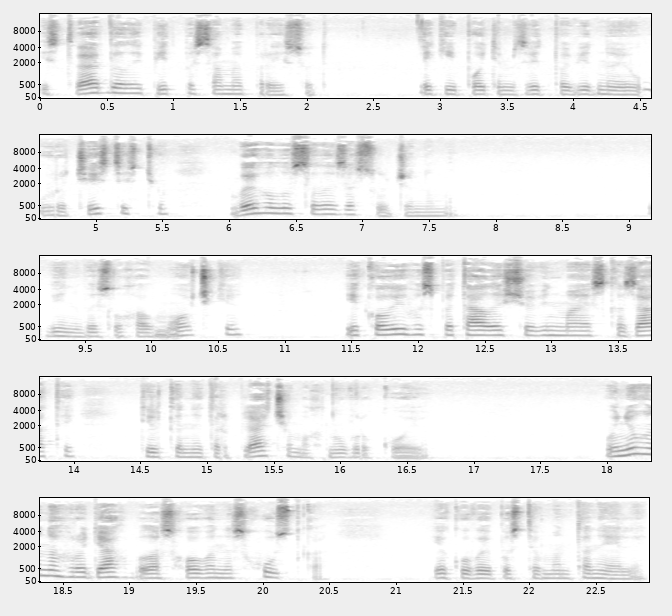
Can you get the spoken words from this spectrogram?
і ствердили підписами присуд, який потім з відповідною урочистістю виголосили засудженому. Він вислухав мовчки, і коли його спитали, що він має сказати, тільки нетерпляче махнув рукою. У нього на грудях була схована схустка, яку випустив Монтанелі.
